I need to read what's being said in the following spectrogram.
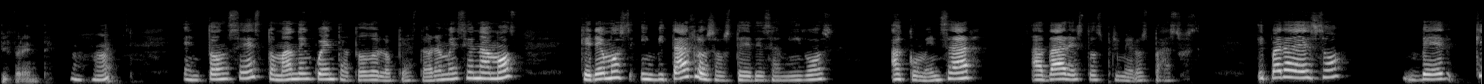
diferente. Entonces, tomando en cuenta todo lo que hasta ahora mencionamos, queremos invitarlos a ustedes, amigos, a comenzar a dar estos primeros pasos. Y para eso, ver qué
